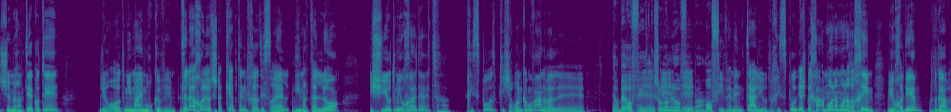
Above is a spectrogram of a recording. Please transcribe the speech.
שמרתק אותי לראות ממה הם מורכבים. זה לא יכול להיות שאתה קפטן נבחרת ישראל, אם אתה לא אישיות מיוחדת, אהה. חספוז, כישרון כמובן, אבל... אה, הרבה אופי, זה אה, קשור אה, גם לאופי. אה, אופי ומנטליות וחספוז. יש בך המון המון ערכים מיוחדים. אגב,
